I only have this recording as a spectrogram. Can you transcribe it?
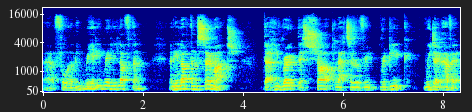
uh, for them. He really, really loved them. And he loved them so much that he wrote this sharp letter of re- rebuke. We don't have it,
